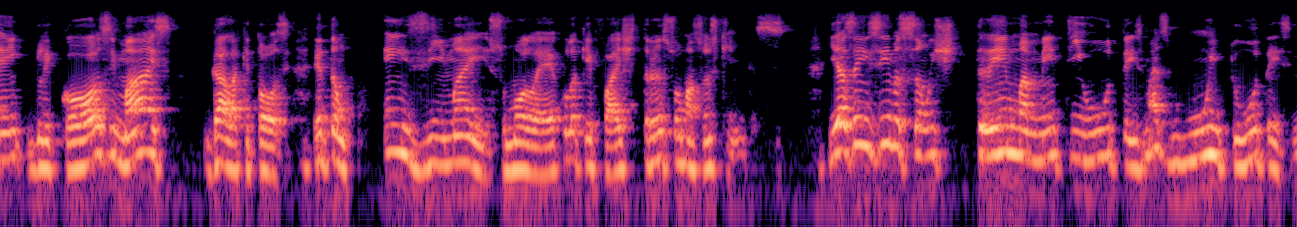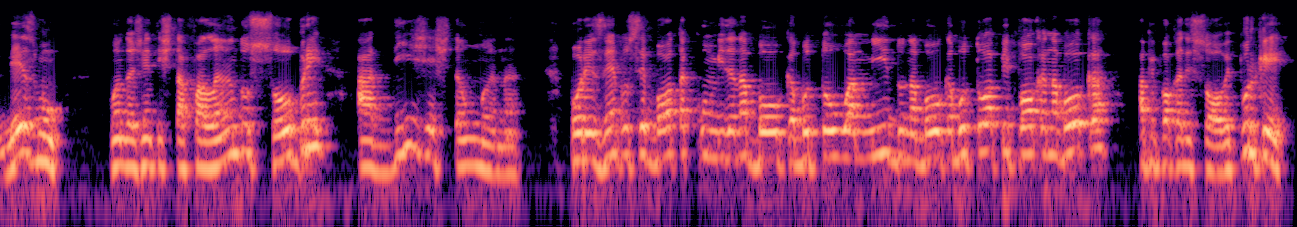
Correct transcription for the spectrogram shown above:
em glicose mais galactose. Então, enzima é isso, molécula que faz transformações químicas. E as enzimas são extremamente úteis, mas muito úteis mesmo, quando a gente está falando sobre a digestão humana. Por exemplo, você bota comida na boca, botou o amido na boca, botou a pipoca na boca, a pipoca dissolve. Por quê?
